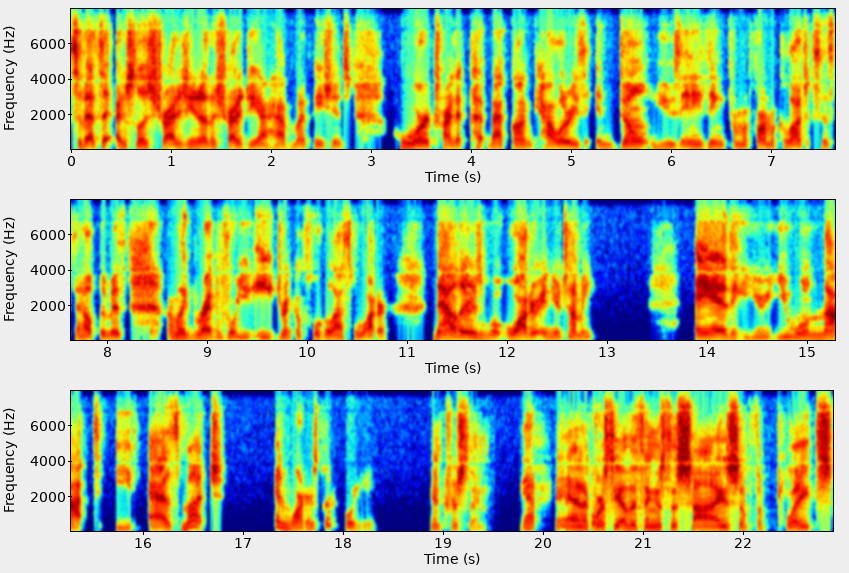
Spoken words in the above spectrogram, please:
So that's an excellent strategy. Another strategy I have my patients who are trying to cut back on calories and don't use anything from a pharmacologic sense to help them is I'm like, right before you eat, drink a full glass of water. Now Oh. there's w- water in your tummy and you you will not eat as much and water is good for you. Interesting. Yep. And of course, the other thing is the size of the plates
